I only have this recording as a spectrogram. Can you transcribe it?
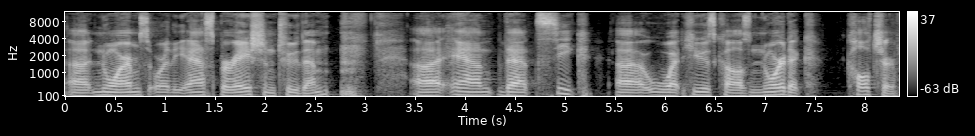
uh, norms or the aspiration to them, and that seek uh, what Hughes calls Nordic culture.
